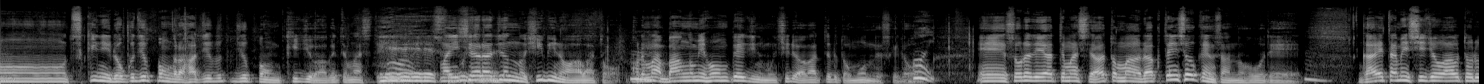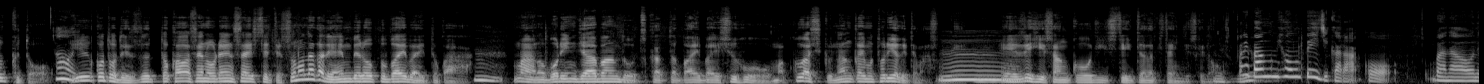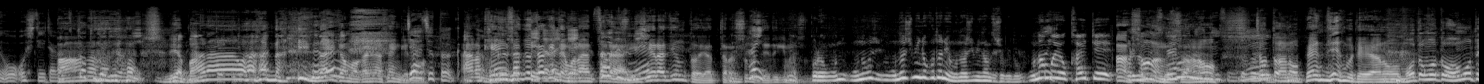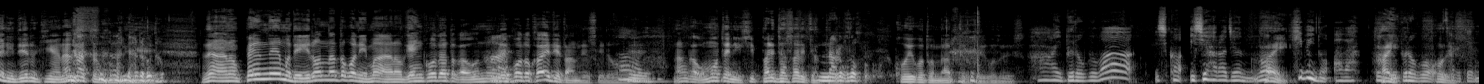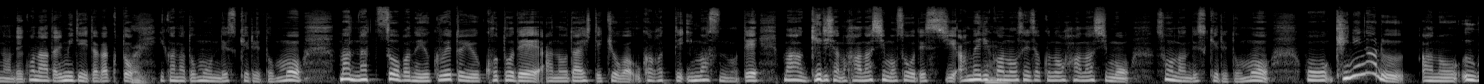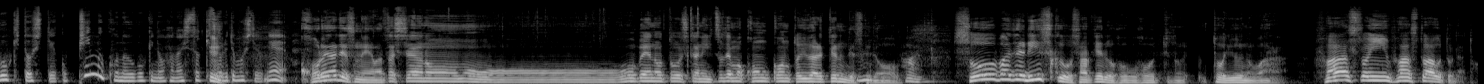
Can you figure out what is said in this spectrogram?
月に60本から80本記事を上げてまして、まあ、石原淳の日々の泡と、これまあ番組ホームページにも資料上がってると思うんですけど、はい、えー、それでやってまして、あとまあ楽天証券さんの方で、うん。外為市場アウトルックとい。うことでずっと為替の連載してて、その中でエンベロープ売買とか、うん、まあ、あの、ボリンジャーバンドを使った売買手法を、まあ、詳しく何回も取り上げてますんで、えー、ぜひ参考にしていただきたいんですけど。これ番組ホームページから、こう、バナーを押していただくと飛べるように。いや、バナーはない、ないかもわかりませんけど。じゃあちょっと、あの、検索かけてもらったら、石原潤とやったらすぐ出てきます。これお、おなじ、おなじみの方にはおなじみなんでしょうけど、お名前を変えて、あ、そうなんです。あの、ちょっとあの、ペンネームで、あの、もともと表に出る気がなかったので。なるほど。で、あの、ペンネームでいろんなところに、まあ、あの、原稿だとか、うんぬんレポート書いてたんですけど、はい、なんか表に引っ張り出されちゃって、なるほど。こういうことになってるということです。はい、ブログは、石川、石原淳の日々の泡というブログをされているので、はい、このあたり見ていただくとい。いかなと思うんですけれども、まあ、夏相場の行方ということで、あの、題して今日は伺っていますので、まあ、ギリシャの話もそうですし、アメリカの政策の話もそうなんですけれども、うん、気になる、あの、動きとして、こうピムコの動きの話、さっきされてましたよね。これはですね、私、あの、もう、欧米の投資家にいつでもコンコンと言われてるんですけど、うんはい、相場でリスクを避ける方法というのは、 first in, first out だと。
